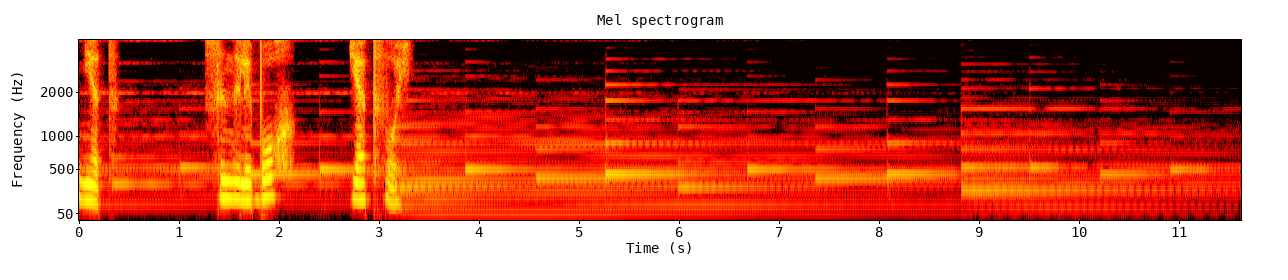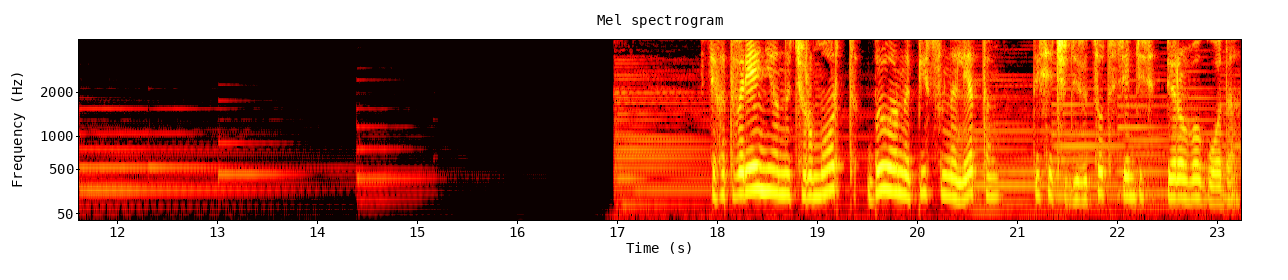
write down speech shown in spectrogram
нет. Сын или Бог, я твой». Стихотворение «Натюрморт» было написано летом 1971 года,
